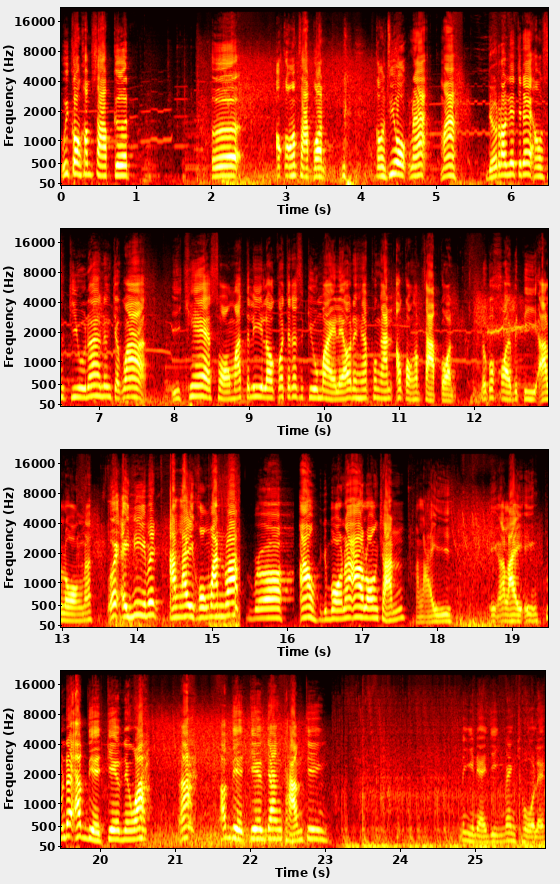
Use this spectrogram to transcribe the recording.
อุ้ยกองคำสาปเกิด เออเอากองคำสาปก่อน กองที่ 6 นะ มา เดี๋ยวเราเนี่ยจะได้เอาสกิลนะ เนื่องจากว่าอีกแค่2มัตเตอรี่เราก็จะได้สกิลใหม่แล้วนะครับ เพราะงั้นเอากล่องคำสาปก่อน แล้วก็คอยไปตีอาลองนะ เอ้ยไอ้นี่ไม่อะไรของมันวะเบรอเอ้าอย่าบอกนะอาลองฉันอะไร เองอะไรเองมันได้อัปเดตเกมยังวะอะอัปเดตเกมยังถามจริงนี่เนี่ยยิงแม่งโชว์เลย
